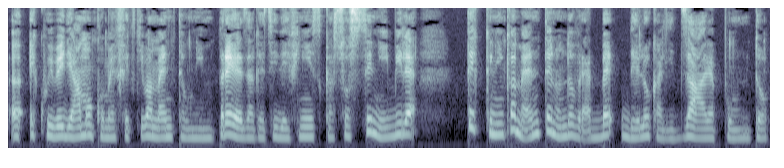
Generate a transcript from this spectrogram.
Eh, e qui vediamo come effettivamente un'impresa che si definisca sostenibile tecnicamente non dovrebbe delocalizzare, appunto.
